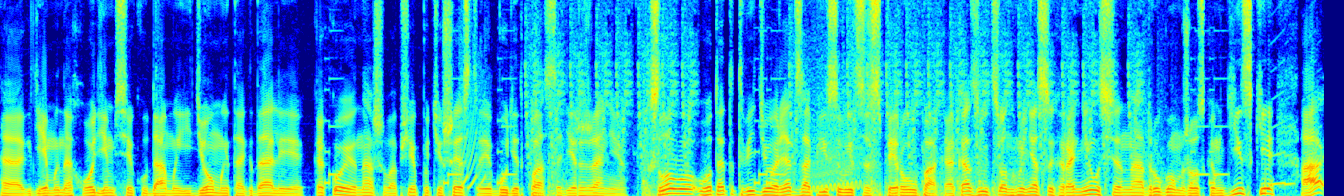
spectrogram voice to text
э, где мы находимся, куда мы идем и так далее. Какое наше вообще путешествие будет по содержанию. К слову, вот этот видео видеоряд записывается с первого пака. Оказывается, он у меня сохранился на другом жестком диске, а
